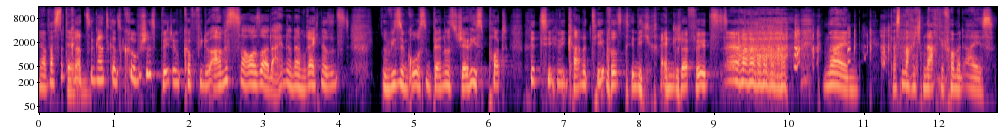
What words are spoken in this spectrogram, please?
Ja, was Gerade denn? so ein ganz, ganz komisches Bild im Kopf, wie du abends zu Hause allein an deinem Rechner sitzt und wie so einen großen Bennos Jerry's Pot vegane Teewurst in dich reinlöffelst. Nein, das mache ich nach wie vor mit Eis.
